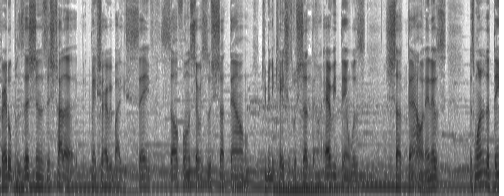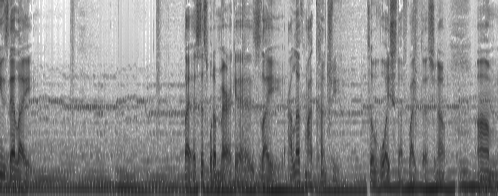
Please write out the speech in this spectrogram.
fetal positions. Just try to make sure everybody's safe. Cell phone services was shut down. Communications was shut down. Everything was shut down. And it was it's one of the things that like like is this what america is? Like i left my country to avoid stuff like this, you know. Um,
